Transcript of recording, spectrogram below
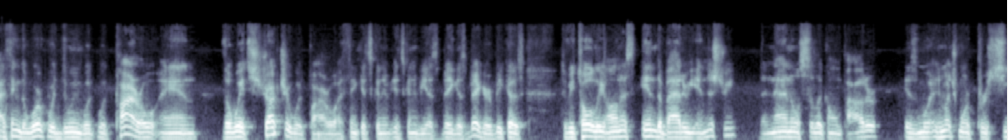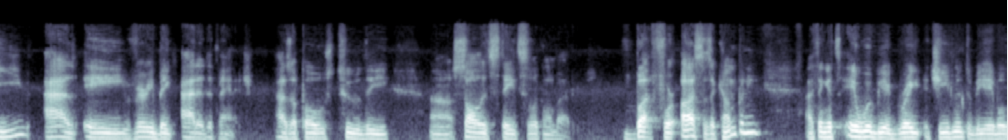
i think the work we're doing with with pyro and the way it's structured with pyro i think it's to it's to be as big as bigger because to be totally honest in the battery industry the nano silicone powder is, more, is much more perceived as a very big added advantage as opposed to the uh, solid state silicone batteries. But for us as a company i think it's it would be a great achievement to be able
